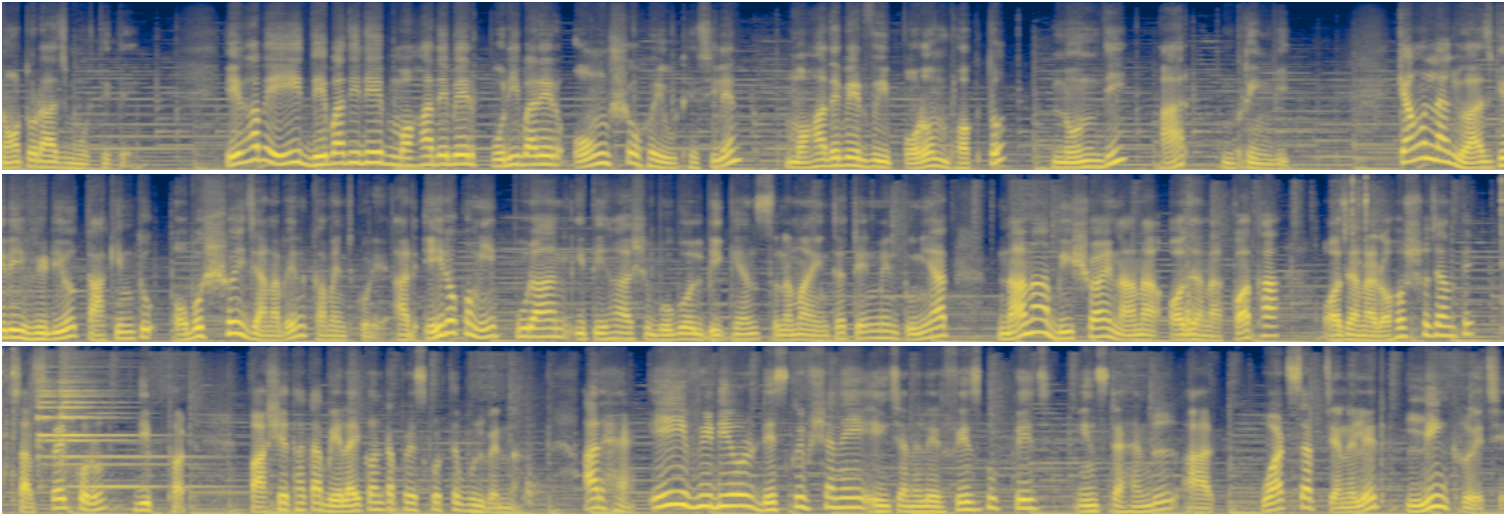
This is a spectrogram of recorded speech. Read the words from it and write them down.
নটরাজ মূর্তিতে। এভাবেই দেবাদিদেব মহাদেবের পরিবারের অংশ হয়ে উঠেছিলেন। মহাদেবের দুই পরম ভক্ত নন্দী আর ভৃঙ্গি কেমন লাগল আজকের এই ভিডিও তা কিন্তু অবশ্যই জানাবেন কমেন্ট করে। আর এইরকমই পুরাণ, ইতিহাস, ভূগোল, বিজ্ঞান, সিনেমা এন্টারটেনমেন্ট দুনিয়ার নানা বিষয়, নানা অজানা কথা, অজানা রহস্য জানতে সাবস্ক্রাইব করুন দীপথট পাশে থাকা বেল আইকনটা প্রেস করতে ভুলবেন না। আর হ্যাঁ এই ভিডিওর ডেসক্রিপশনে এই চ্যানেলের ফেসবুক পেজ ইনস্টা হ্যান্ডেল আর হোয়াটসঅ্যাপ চ্যানেলের লিংক রয়েছে।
